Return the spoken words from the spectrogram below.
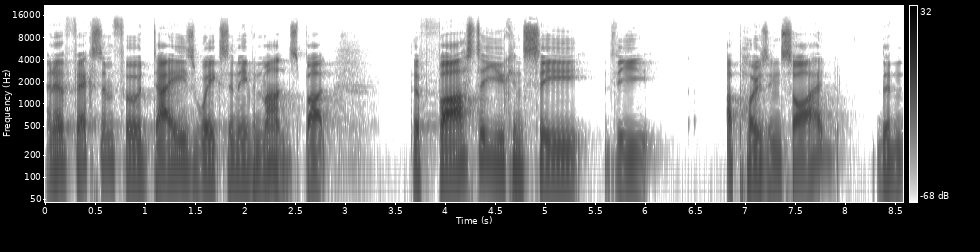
and it affects them for days, weeks, and even months. But the faster you can see the opposing side, the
